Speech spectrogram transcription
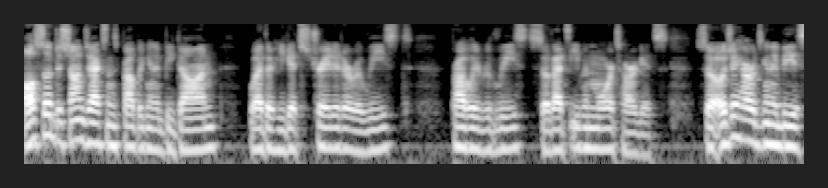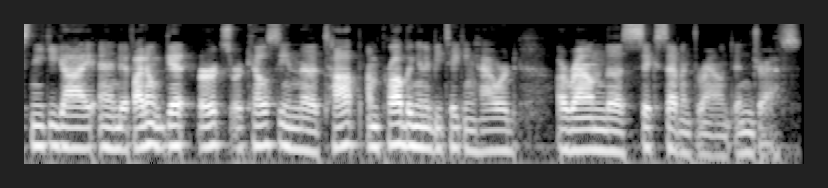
Also, DeSean Jackson's probably going to be gone, whether he gets traded or released. Probably released, so that's even more targets. So OJ Howard's going to be a sneaky guy, and if I don't get Ertz or Kelce in the top, I'm probably going to be taking Howard around the sixth, seventh round in drafts.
